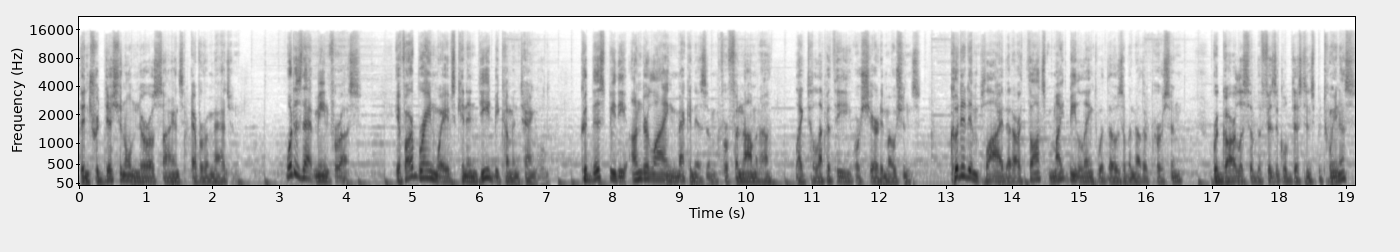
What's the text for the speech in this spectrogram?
than traditional neuroscience ever imagined. What does that mean for us? If our brainwaves can indeed become entangled, could this be the underlying mechanism for phenomena like telepathy or shared emotions? Could it imply that our thoughts might be linked with those of another person, regardless of the physical distance between us?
